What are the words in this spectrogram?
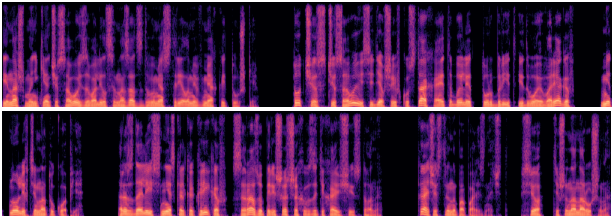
и наш манекен-часовой завалился назад с двумя стрелами в мягкой тушке. Тотчас часовые, сидевшие в кустах, а это были Турбрид и двое варягов, метнули в темноту копья. Раздались несколько криков, сразу перешедших в затихающие стоны. Качественно попали, значит. Все, тишина нарушена.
